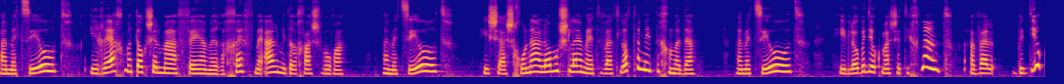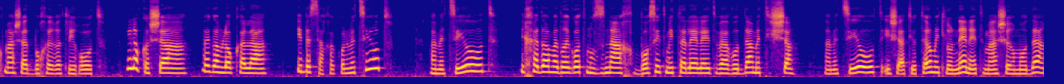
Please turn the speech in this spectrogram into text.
המציאות היא ריח מתוק של מאפה המרחף מעל מדרכה שבורה. המציאות היא שהשכונה לא מושלמת ואת לא תמיד נחמדה. המציאות היא לא בדיוק מה שתכננת, אבל בדיוק מה שאת בוחרת לראות. היא לא קשה וגם לא קלה, היא בסך הכל מציאות. המציאות היא חדר מדרגות מוזנח, בוסית מתעללת ועבודה מתישה. המציאות היא שאת יותר מתלוננת מאשר מודה.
